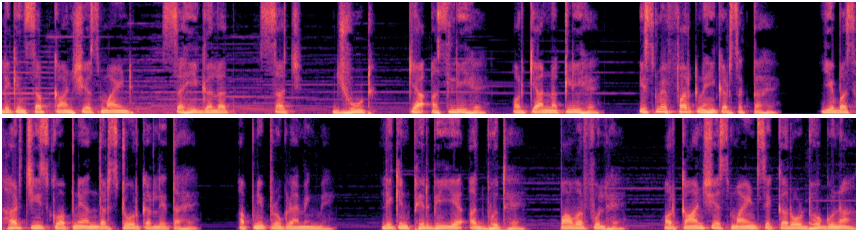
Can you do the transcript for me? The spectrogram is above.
लेकिन सब कॉन्शियस माइंड सही, गलत, सच, झूठ क्या असली है और क्या नकली है, इसमें फ़र्क नहीं कर सकता है। ये बस हर चीज़ को अपने अंदर स्टोर कर लेता है, अपनी प्रोग्रामिंग में। लेकिन फिर भी यह अद्भुत है, पावरफुल है, और कॉन्शियस माइंड से करोड़ों गुना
